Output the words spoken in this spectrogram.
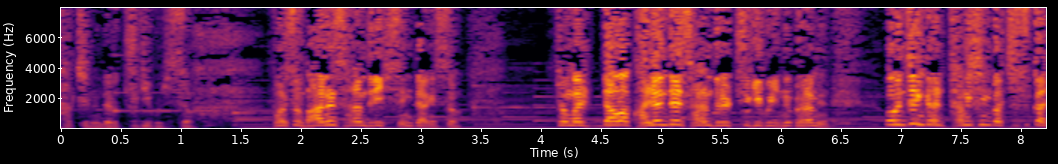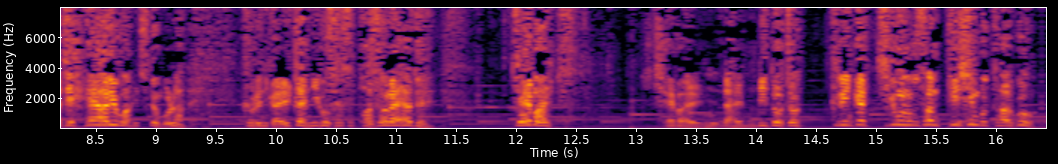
닥치는 대로 죽이고 있어. 벌써 많은 사람들이 희생당했어. 정말 나와 관련된 사람들을 죽이고 있는 거라면 언젠간 당신과 지수까지 헤아리고 할지도 몰라. 그러니까 일단 이곳에서 벗어나야 돼. 제발, 제발 날 믿어줘. 그러니까 지금은 우선 피신부터 하고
